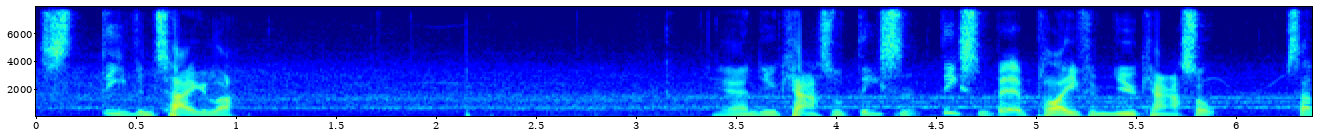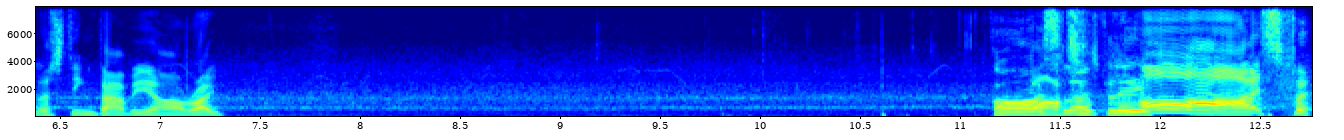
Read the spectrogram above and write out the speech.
Stephen Taylor. Yeah, Newcastle. Decent decent bit of play from Newcastle. Celestine Babayaro. Oh, it's lovely. Oh, it's for,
